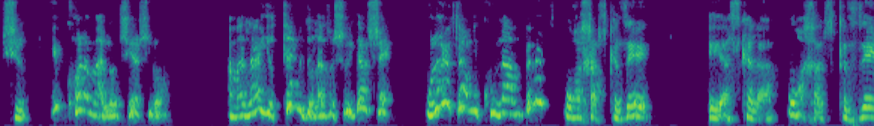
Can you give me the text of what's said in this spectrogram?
שעם כל המעלות שיש לו, המעלה היותר גדולה זה שהוא ידע שאולי יותר מכולם, באמת, הוא רכש כזה אה, השכלה, הוא רכש כזה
